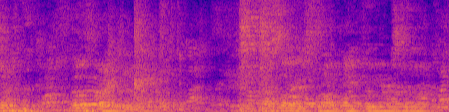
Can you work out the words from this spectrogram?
That was back then. That song is from Mike Miller Summer.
